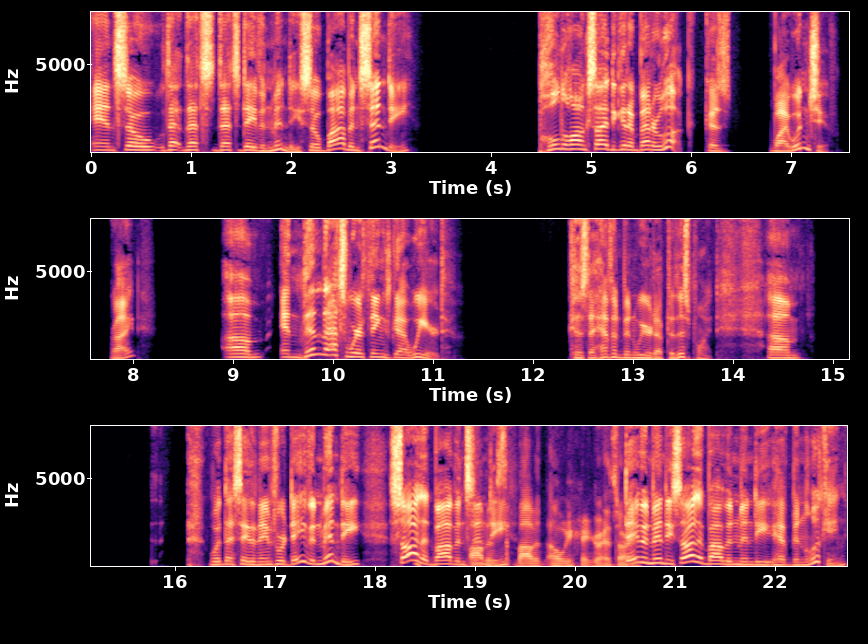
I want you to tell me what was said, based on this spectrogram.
and so that that's that's Dave and Mindy. So Bob and Cindy pulled alongside to get a better look because why wouldn't you, right? Um, and then that's where things got weird because they haven't been weird up to this point. Um, what did I say? The names were Dave and Mindy saw that Bob and Bob Cindy. and, Bob and, oh, okay, go ahead. Sorry. Dave and Mindy saw that Bob and Mindy have been looking,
